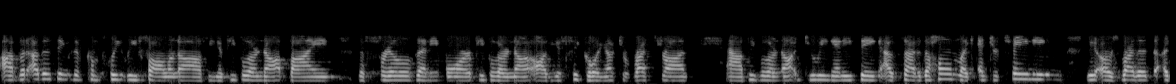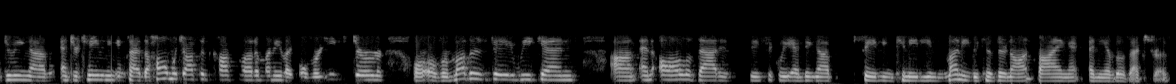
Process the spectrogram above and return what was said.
Uh, but other things have completely fallen off. You know, people are not buying the frills anymore. People are not obviously going out to restaurants. Uh, people are not doing anything outside of the home, like entertaining, you know, or rather uh, doing um, entertaining inside the home, which often costs a lot of money, like over Easter or over Mother's Day weekend. Um, and all of that is basically ending up saving Canadians money because they're not buying any of those extras.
